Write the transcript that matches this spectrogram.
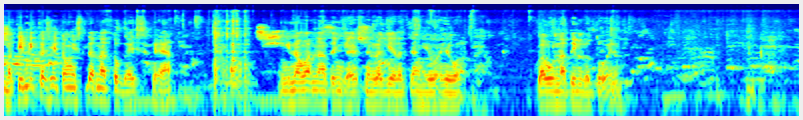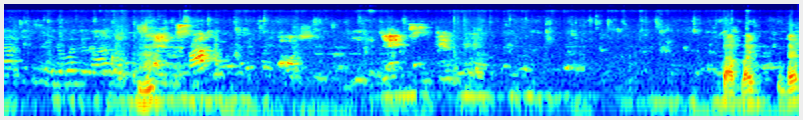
Matinik kasi itong isda na to guys, kaya ang ginawa natin guys, nilagyan natin ng hiwa-hiwa bago natin lutuin. Hmm? Papay, okay.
